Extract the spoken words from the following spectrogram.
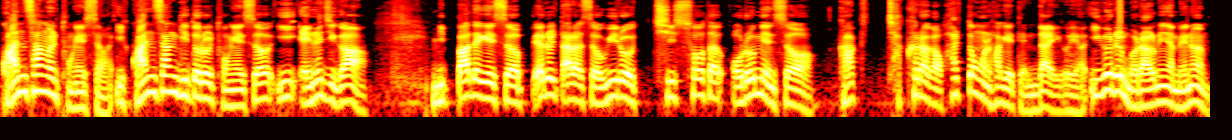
관상을 통해서 이 관상 기도를 통해서 이 에너지가 밑바닥에서 뼈를 따라서 위로 치솟아 오르면서 각 차크라가 활동을 하게 된다 이거예요. 이거를 뭐라 그러냐면은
